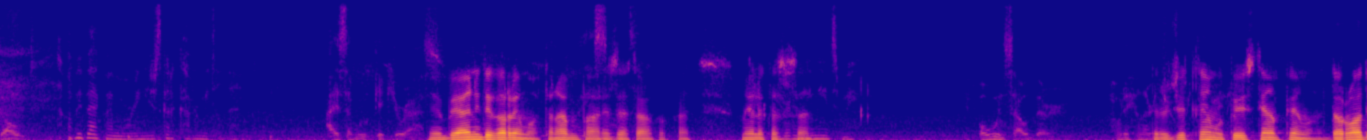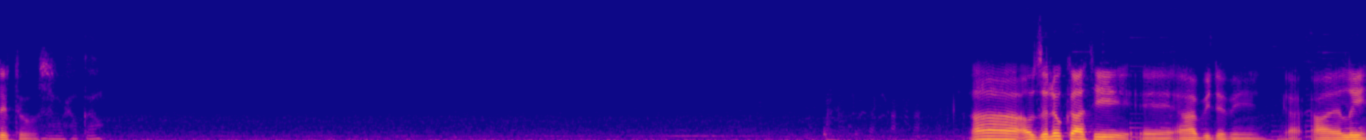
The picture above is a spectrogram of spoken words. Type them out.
don't. I'll be back by morning. You just gotta cover me till then. Isaac will kick your ass. بياني دي قريمو تنام بارزة تاكو كات ميلك If anybody السن needs me. If Owen's out there, دەرجێت لێم و پێویستیان پێمە. دەڕوا دێتەوەس. ئەو جەلو کاتی ئابی دەبین. ئاڵی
